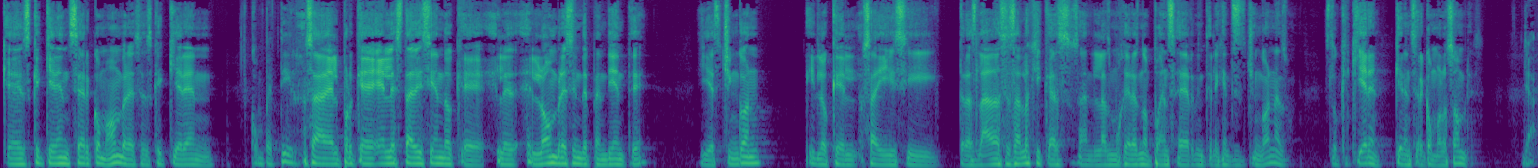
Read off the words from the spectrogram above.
que es que quieren ser como hombres, es que quieren, competir. o sea, él, porque él está diciendo que el, el hombre es independiente y es chingón. Y lo que él, o sea, y si trasladas esas lógicas, o sea, las mujeres no pueden ser inteligentes y chingonas. Es lo que quieren, quieren ser como los hombres. Ya.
